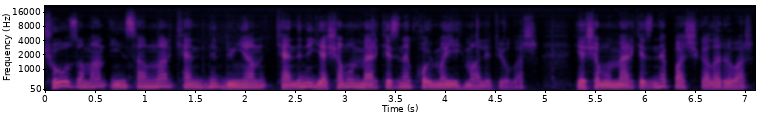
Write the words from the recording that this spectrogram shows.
Çoğu zaman insanlar kendini dünyanın kendini yaşamın merkezine koymayı ihmal ediyorlar. Yaşamın merkezinde hep başkaları var.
